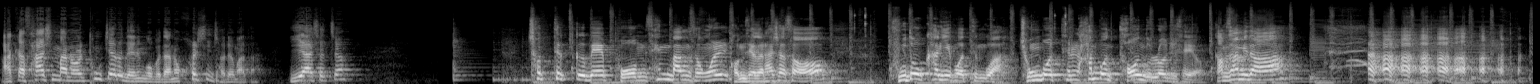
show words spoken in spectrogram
아까 40만 원을 통째로 내는 것보다는 훨씬 저렴하다. 이해하셨죠? 초특급의 보험 생방송을 검색을 하셔서 구독하기 버튼과 종 버튼을 한 번 더 눌러주세요. 감사합니다.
